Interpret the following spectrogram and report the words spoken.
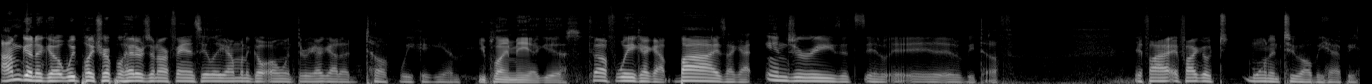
I'm gonna go. We play triple headers in our fantasy league. I'm gonna go 0 and 3. I got a tough week again. You playing me, I guess. tough week. I got buys. I got injuries. It's it, it it'll be tough. If I if I go t- one and two, I'll be happy.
